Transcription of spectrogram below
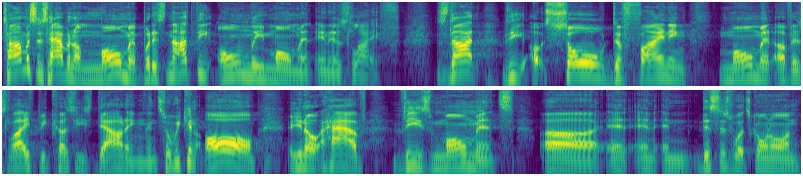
Thomas is having a moment, but it's not the only moment in his life. It's not the uh, sole defining moment of his life because he's doubting. And so we can all, you know, have these moments. Uh, and, and, and this is what's going on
